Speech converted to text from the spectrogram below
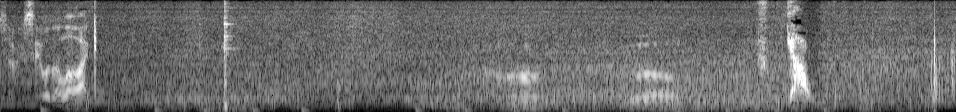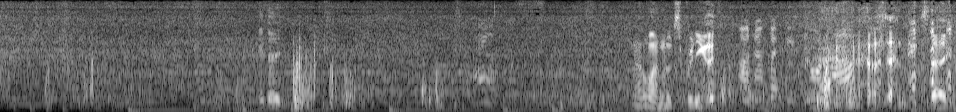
so we see what they're like. Whoa. Whoa. Yo! Hey, dude. Thanks. Another one looks pretty good. I know, but you want half? I don't think so.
